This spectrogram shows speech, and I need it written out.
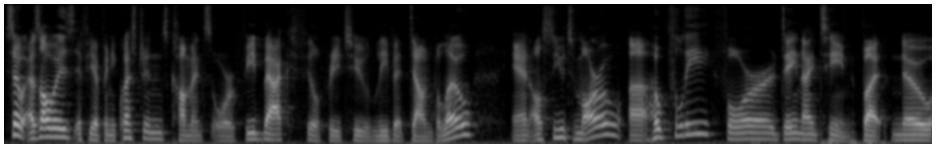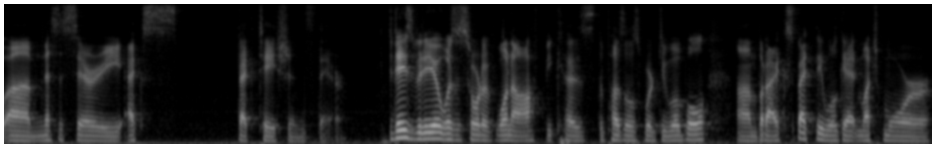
So as always, if you have any questions, comments, or feedback, feel free to leave it down below. And I'll see you tomorrow, uh, hopefully for day 19, but no um, necessary expectations there. Today's video was a sort of one-off because the puzzles were doable, um, but I expect they will get much more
